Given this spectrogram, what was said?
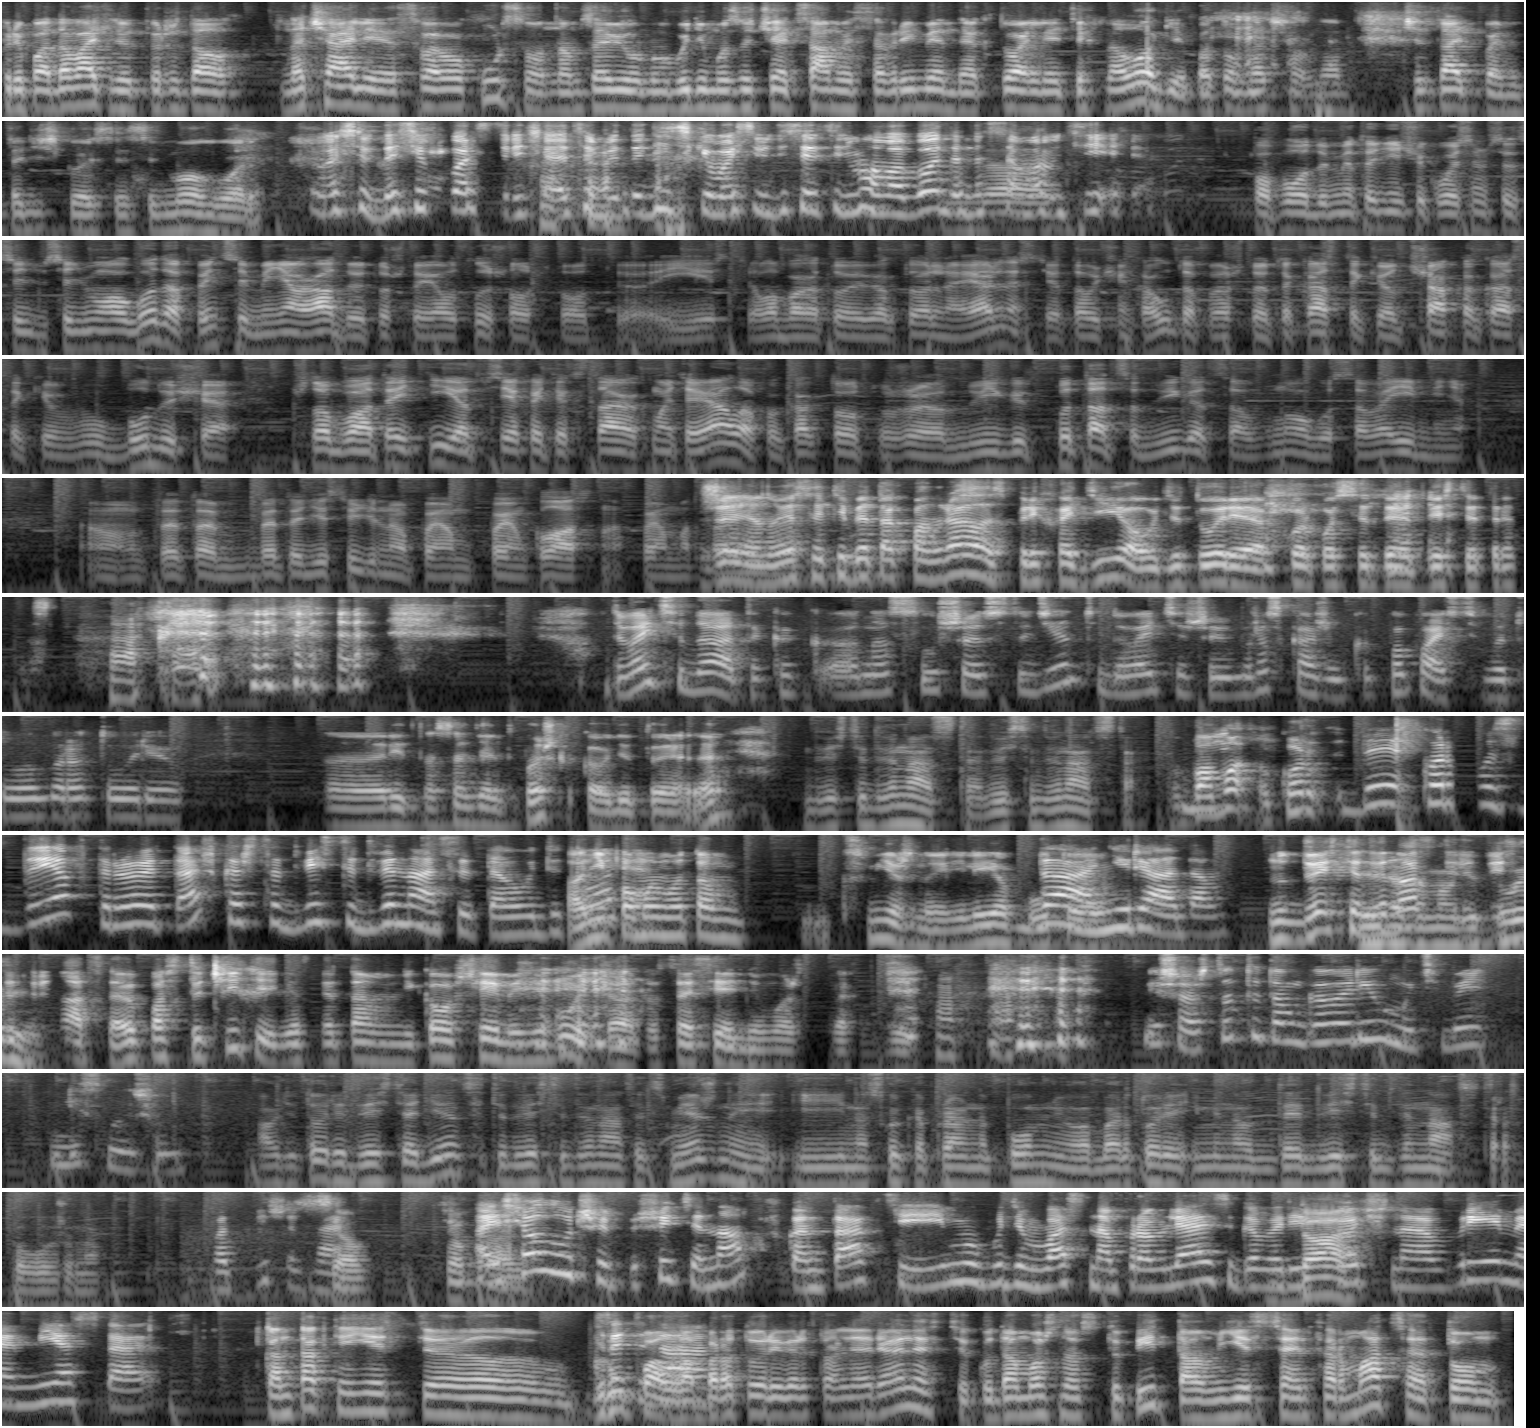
преподаватель утверждал, в начале своего курса он нам заявил, мы будем изучать самые современные актуальные технологии, потом начал нам читать по методичке 87 -го года. В общем, до сих пор встречаются методички 87 -го года на самом деле по поводу методичек 87 года, в принципе, меня радует то, что я услышал, что вот э, есть лаборатория виртуальной реальности. Это очень круто, потому что это как раз таки вот шаг как раз таки в будущее, чтобы отойти от всех этих старых материалов и как-то вот уже двигать, пытаться двигаться в ногу со времени. Вот это, это действительно прям, прям классно. Прям Женя, ну если тебе так понравилось, приходи, аудитория в корпусе D213. Давайте, да, так как э, нас слушают студенты, давайте же им расскажем, как попасть в эту лабораторию. Э, Рит, на самом деле, ты помнишь, какая аудитория, да? 212 212 Кор... D, корпус D, второй этаж, кажется, 212 аудитория. Они, по-моему, там смежные, или я путаю? Да, они рядом. Ну, 212 или 213, а вы постучите, если там никого в шлеме не будет, да, то соседний может. Миша, а что ты там говорил, мы тебя не слышим. Аудитории 211 и 212 смежные, и, насколько я правильно помню, лаборатория именно в D212 расположена. Вот пишет, все, все а еще лучше пишите нам ВКонтакте, и мы будем вас направлять, говорить да. точное время, место. ВКонтакте есть э, группа Кстати, да. лаборатории виртуальной реальности, куда можно вступить. Там есть вся информация о том,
